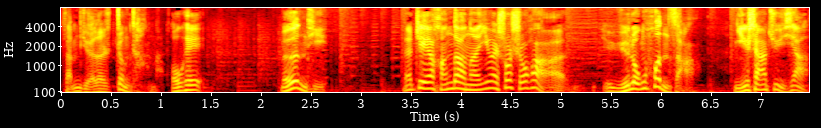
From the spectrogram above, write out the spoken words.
咱们觉得是正常的，OK，没问题。那这些行当呢，因为说实话啊，鱼龙混杂，泥沙俱下，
